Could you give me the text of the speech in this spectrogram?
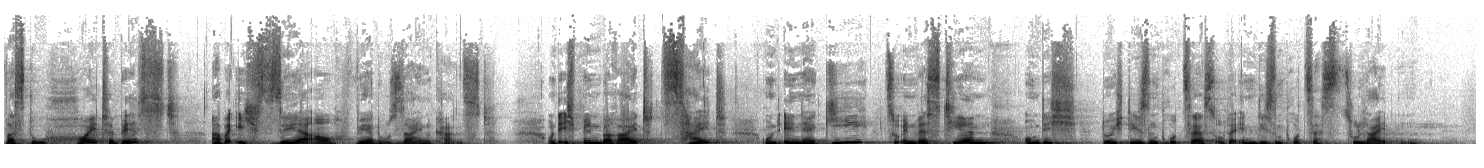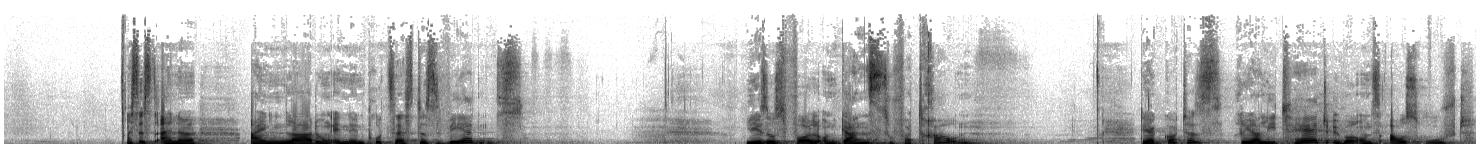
was du heute bist, aber ich sehe auch, wer du sein kannst. Und ich bin bereit, Zeit und Energie zu investieren, um dich durch diesen Prozess oder in diesem Prozess zu leiten. Es ist eine Einladung in den Prozess des Werdens. Jesus voll und ganz zu vertrauen, der Gottes Realität über uns ausruft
